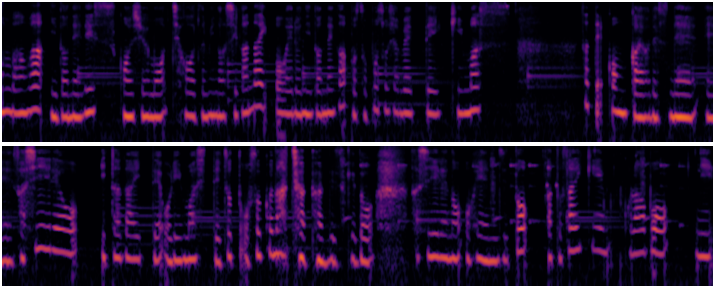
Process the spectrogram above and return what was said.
んばんは、二度寝です。今週も地方済みのしがない OL 二度寝がポソポソ喋っていきます。さて、今回はですね、えー差し入れをいただいておりまして、ちょっと遅くなっちゃったんですけど、差し入れのお返事と、あと最近コラボに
